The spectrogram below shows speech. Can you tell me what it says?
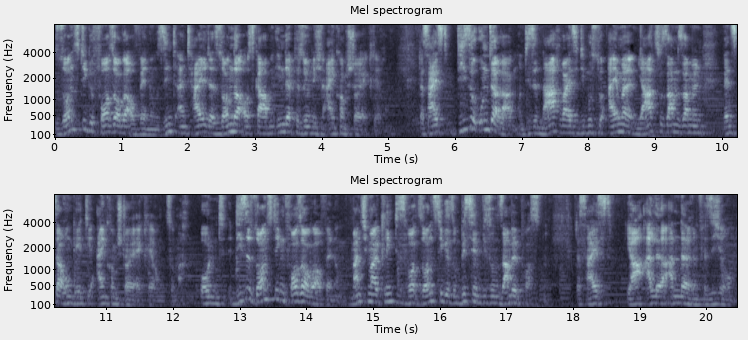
Sonstige Vorsorgeaufwendungen sind ein Teil der Sonderausgaben in der persönlichen Einkommensteuererklärung. Das heißt, diese Unterlagen und diese Nachweise, die musst du einmal im Jahr zusammensammeln, wenn es darum geht, die Einkommensteuererklärung zu machen. Und diese sonstigen Vorsorgeaufwendungen, manchmal klingt das Wort sonstige so ein bisschen wie so ein Sammelposten. Das heißt, ja, alle anderen Versicherungen.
